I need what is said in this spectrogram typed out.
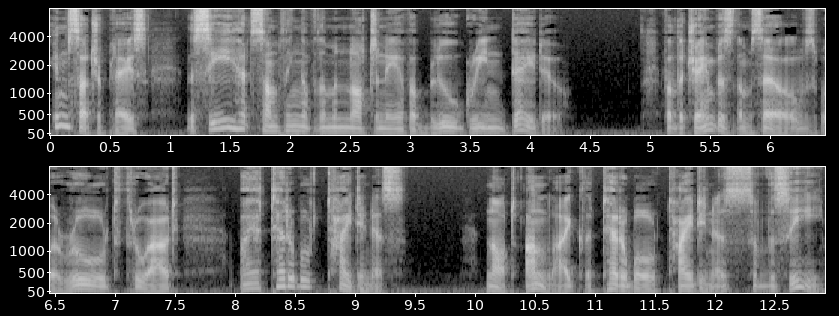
In such a place, the sea had something of the monotony of a blue green dado, for the chambers themselves were ruled throughout by a terrible tidiness, not unlike the terrible tidiness of the sea.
